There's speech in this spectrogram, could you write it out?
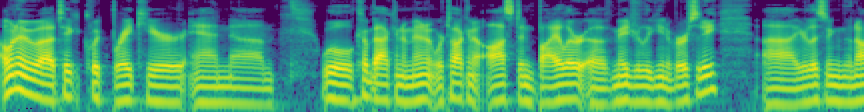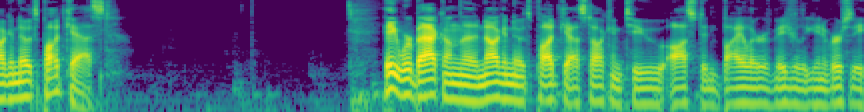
I want to uh, take a quick break here and. Um, We'll come back in a minute. We're talking to Austin Byler of Major League University. Uh, you're listening to the Noggin Notes podcast. Hey, we're back on the Noggin Notes podcast talking to Austin Byler of Major League University.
